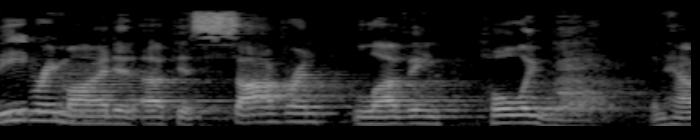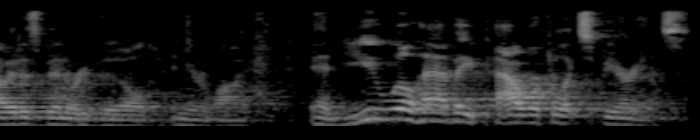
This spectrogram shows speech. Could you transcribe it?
be reminded of His sovereign, loving, holy will and how it has been revealed in your life. And you will have a powerful experience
